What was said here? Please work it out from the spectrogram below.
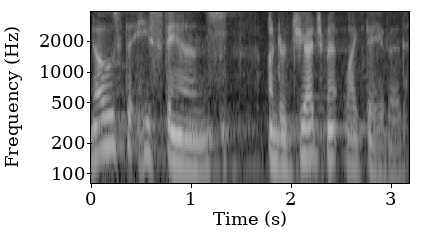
knows that he stands under judgment like David.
